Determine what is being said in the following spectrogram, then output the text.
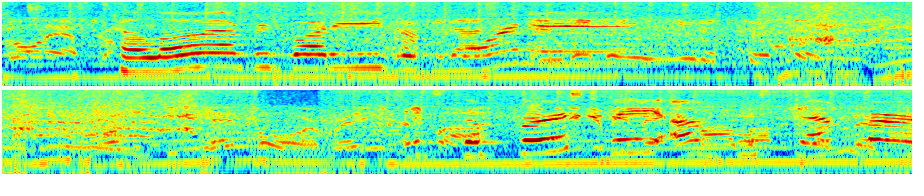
Hello everybody, good morning. It's the first day of December.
